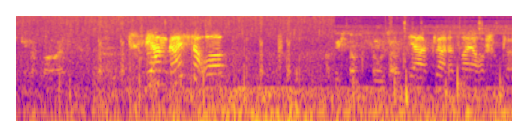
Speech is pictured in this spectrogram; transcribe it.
Ich geh noch mal rein. Wir haben Geisterorb. Ja, klar, das war ja auch schon klar.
